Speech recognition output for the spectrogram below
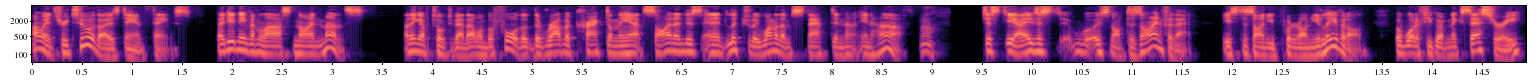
I went through two of those damn things. They didn't even last nine months. I think I've talked about that one before. The, the rubber cracked on the outside and just and it literally one of them snapped in in half. Huh. Just yeah, it just it's not designed for that. It's designed you put it on, you leave it on. But what if you've got an accessory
